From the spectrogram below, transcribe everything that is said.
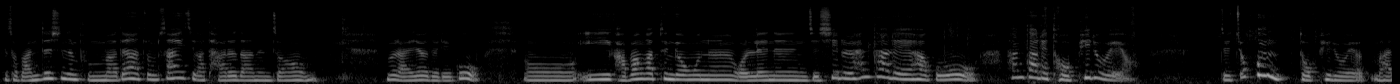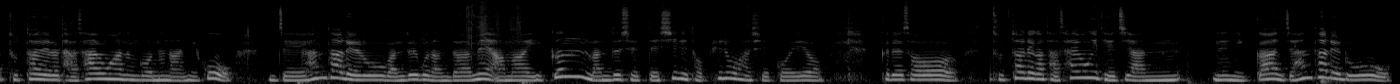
그래서 만드시는 분마다 좀 사이즈가 다르다는 점을 알려드리고 어, 이 가방 같은 경우는 원래는 이제 실을 한 탈에 하고 한 탈에 더 필요해요. 이제 조금 더 필요해요. 두 타래를 다 사용하는 거는 아니고 이제 한 타래로 만들고 난 다음에 아마 이 끈 만드실 때 실이 더 필요하실 거예요. 그래서 두 타래가 다 사용이 되지 않 으니까 이제 한 타래로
